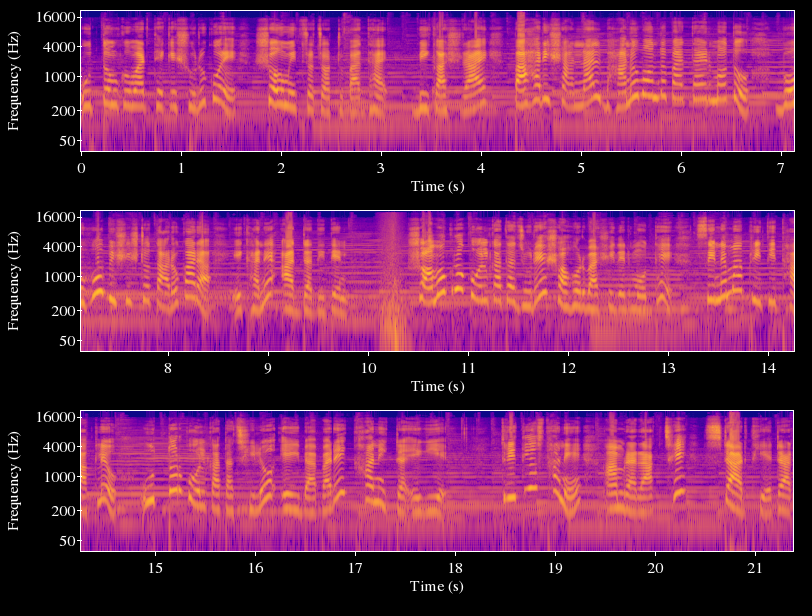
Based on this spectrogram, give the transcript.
উত্তম কুমার থেকে শুরু করে সৌমিত্র চট্টোপাধ্যায়, বিকাশ রায়, পাহাড়ি সান্যাল, ভানু বন্দ্যোপাধ্যায়ের মতো বহু বিশিষ্ট তারকারা এখানে আড্ডা দিতেন। সমগ্র কলকাতা জুড়ে শহরবাসীদের মধ্যে সিনেমা প্রীতি থাকলেও উত্তর কলকাতা ছিল এই ব্যাপারে খানিকটা এগিয়ে। তৃতীয় স্থানে আমরা রাখছি স্টার থিয়েটার।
